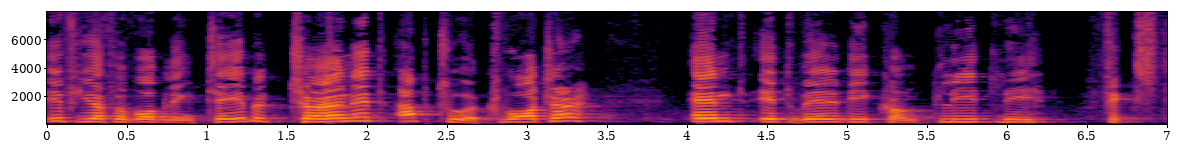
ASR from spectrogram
If you have a wobbling table, turn it up to a quarter and it will be completely fixed.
